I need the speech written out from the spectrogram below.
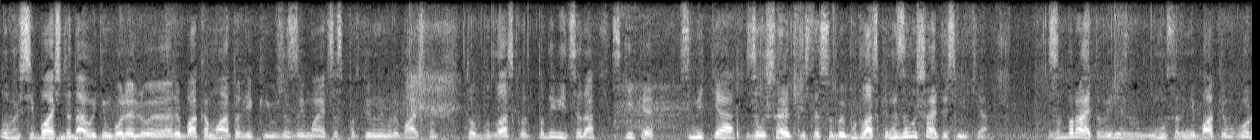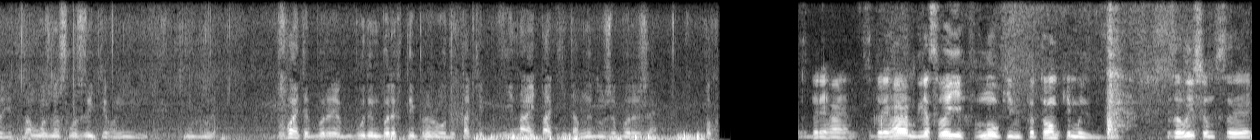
ну ви всі бачите, да, ви тим більше рибак-аматор, який вже займається спортивним рибальством, то, будь ласка, подивіться, да, скільки сміття залишають після себе. Будь ласка, не залишайте сміття. Забирайте його, є мусорні баки в городі, там можна сложити його і не буде. Давайте будемо берегти природу, так як війна і так і там не дуже береже. Зберігаємо. Зберігаємо для своїх внуків і потомків. Ми залишимо все.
